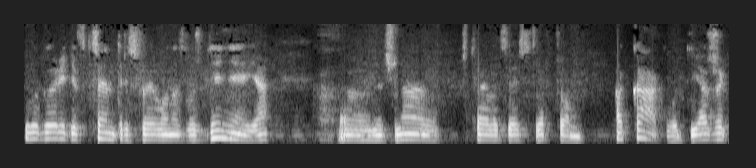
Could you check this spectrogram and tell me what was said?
вы говорите, в центре своего наслаждения я э, начинаю устраивать связь с Творцом. А как? Вот я же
